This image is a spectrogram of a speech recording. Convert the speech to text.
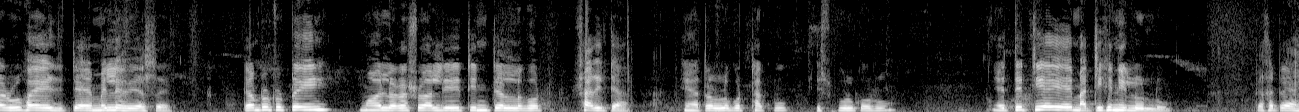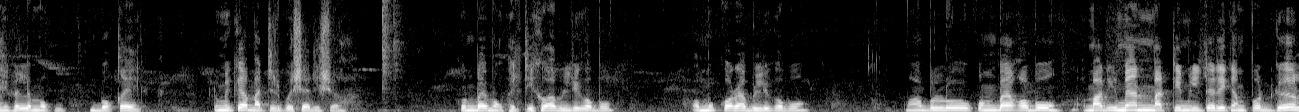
আৰু হয় যেতিয়া এম এল এ হৈ আছে তেওঁতো তোতেই মই ল'ৰা ছোৱালী তিনিটাৰ লগত চাৰিটা। সিহঁতৰ লগত থাকোঁ স্কুল কৰোঁ। তেতিয়াই এই মাটিখিনি ল'লোঁ। তেখেতে আহি পেলাই মোক বকে তুমি কিয় মাটিৰ পইচা দিছ? কোনোবাই মোক ভেটি খোৱা বুলি ক'ব অমুক কৰা বুলি ক'ব। মই বোলো কোনোবাই ক'ব আমাৰ ইমান মাটি মিলিটাৰী কেম্পত গ'ল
